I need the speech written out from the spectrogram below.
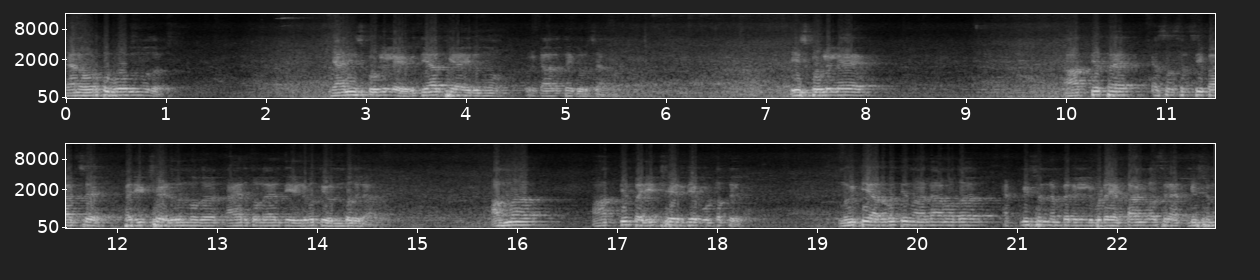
ഞാൻ ഓർത്തു പോകുന്നത് ഞാൻ ഈ സ്കൂളിലെ വിദ്യാർത്ഥിയായിരുന്നു ഒരു കാലത്തെ കുറിച്ചാണ് ഈ സ്കൂളിലെ ആദ്യത്തെ S S L C batch പരീക്ഷ എഴുതുന്നത് ആയിരത്തി തൊള്ളായിരത്തി എഴുപത്തി ഒൻപതിലാണ് അന്ന് ആദ്യം പരീക്ഷ എഴുതിയ കൂട്ടത്തിൽ നൂറ്റി അറുപത്തിനാലാമത് അഡ്മിഷൻ നമ്പറിൽ ഇവിടെ എട്ടാം ക്ലാസ്സിൽ അഡ്മിഷൻ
